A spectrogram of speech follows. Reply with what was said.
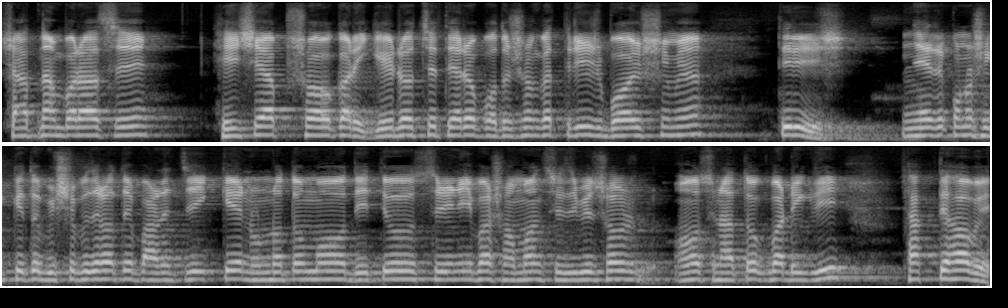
সাত নম্বর আছে হিসাব সহকারী। গ্রেড হচ্ছে তেরো, পদের সংখ্যা ত্রিশ বয়সীমা তিরিশ। এর কোনো শিক্ষিত বিশ্ববিদ্যালয়তে বাণিজ্যিককে ন্যূনতম দ্বিতীয় শ্রেণি বা সমান সিজিপি স্নাতক বা ডিগ্রি থাকতে হবে।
